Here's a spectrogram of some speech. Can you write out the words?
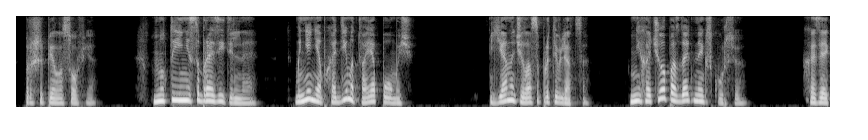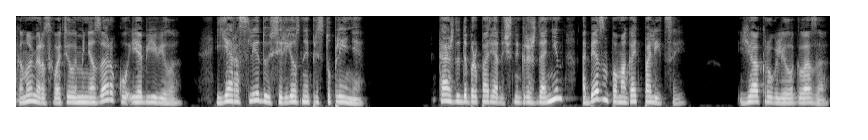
– прошипела Софья. «Но ты и несообразительная. Мне необходима твоя помощь». Я начала сопротивляться. «Не хочу опоздать на экскурсию». Хозяйка номера схватила меня за руку и объявила. «Я расследую серьезные преступления. Каждый добропорядочный гражданин обязан помогать полиции. Я округлила глаза.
